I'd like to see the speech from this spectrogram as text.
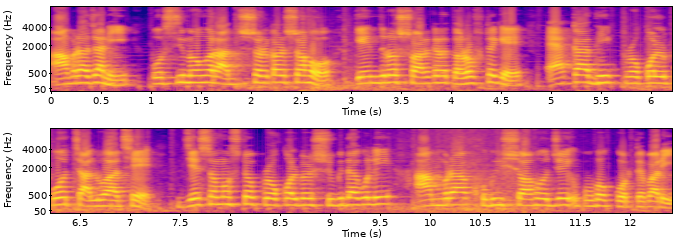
আমরা জানি পশ্চিমবঙ্গ রাজ্য সরকার সহ কেন্দ্র সরকারের তরফ থেকে একাধিক প্রকল্প চালু আছে। যে সমস্ত প্রকল্পের সুবিধাগুলি আমরা খুবই সহজেই উপভোগ করতে পারি।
